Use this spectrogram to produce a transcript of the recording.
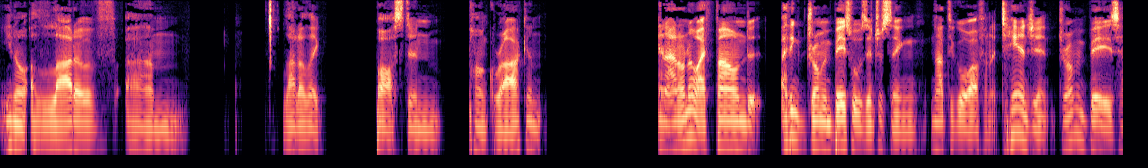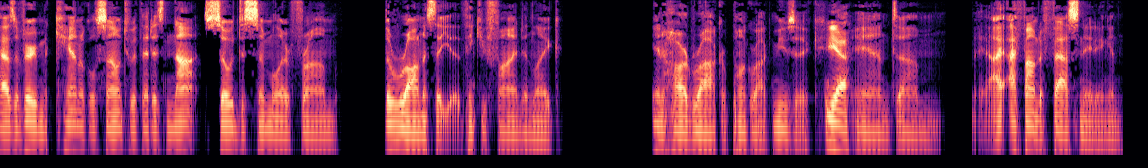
you know a lot of um a lot of like Boston punk rock and and I don't know I found I think drum and bass what was interesting not to go off on a tangent drum and bass has a very mechanical sound to it that is not so dissimilar from the rawness that you I think you find in like in hard rock or punk rock music yeah. and um, I, I found it fascinating. And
